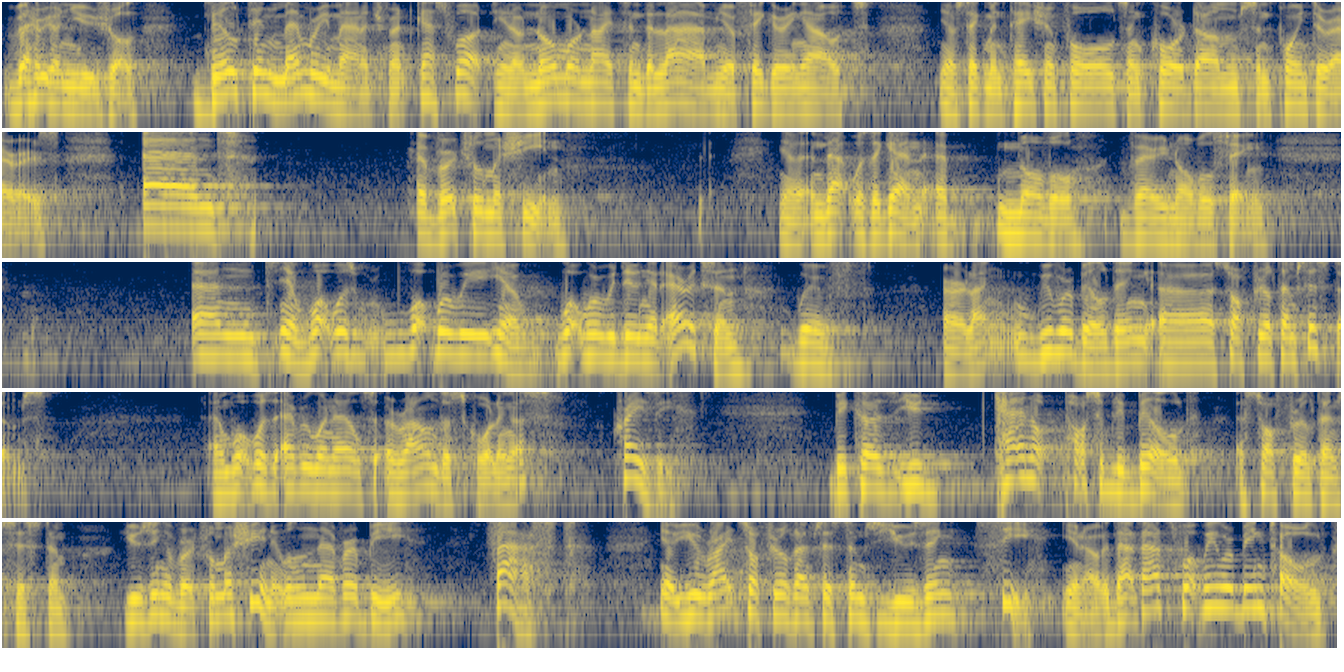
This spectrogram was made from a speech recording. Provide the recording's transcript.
very unusual. Built-in memory management, guess what? You know, no more nights in the lab, you know, figuring out, you know, segmentation faults and core dumps and pointer errors. And a virtual machine. You know, and that was, again, a novel, very novel thing. And you know, what, was, what, were we, you know, what were we doing at Ericsson with Erlang? We were building uh, soft real-time systems. And what was everyone else around us calling us? Crazy. Because you cannot possibly build a soft real-time system using a virtual machine. It will never be fast. You know, you write soft real-time systems using C. You know, that, that's what we were being told.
